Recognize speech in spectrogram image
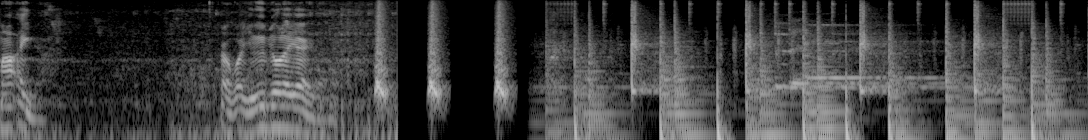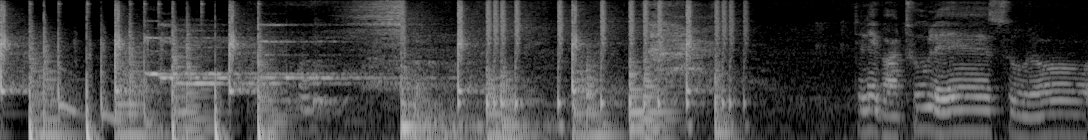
မှားအိတ်တာအဲ့တော့ကွာရိုးရိုးပြောလိုက်ရရတာနဲ့ ဘာထူးလဲဆိုတော့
